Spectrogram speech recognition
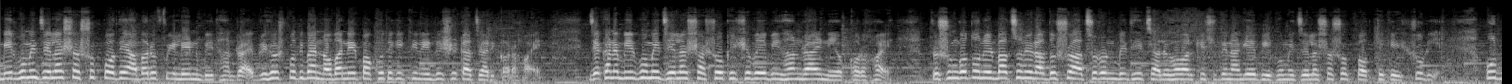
বীরভূমে জেলা শাসক পদে আবারও ফিরলেন বিধান রায়। বৃহস্পতিবার নবান্নের পক্ষ থেকে একটি নির্দেশিকা জারি করা হয়, যেখানে বীরভূমে জেলা শাসক হিসেবে বিধান রায় নিয়োগ করা হয়। প্রসঙ্গত, নির্বাচনের আদর্শ আচরণবিধি চালু হওয়ার কিছুদিন আগে বীরভূমে জেলা শাসক পদ থেকে সরিয়ে পূর্ব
